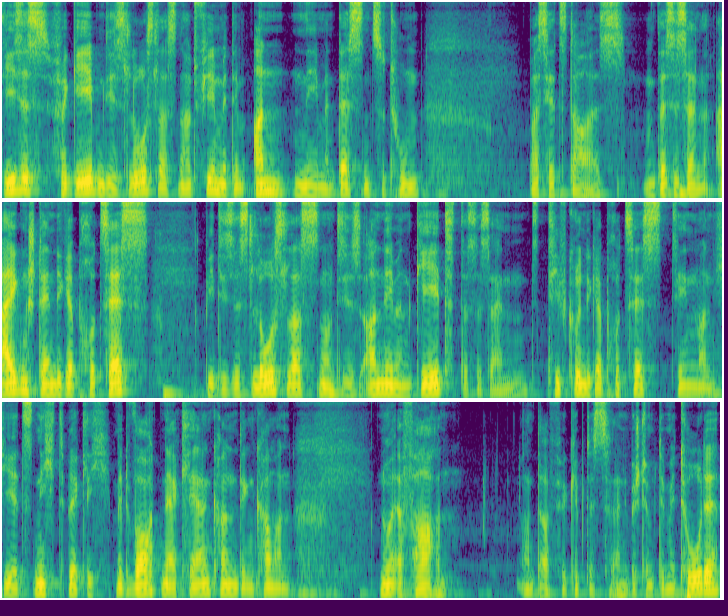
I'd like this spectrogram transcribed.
Dieses Vergeben, dieses Loslassen hat viel mit dem Annehmen dessen zu tun, was jetzt da ist. Und das ist ein eigenständiger Prozess, wie dieses Loslassen und dieses Annehmen geht. Das ist ein tiefgründiger Prozess, den man hier jetzt nicht wirklich mit Worten erklären kann. Den kann man nur erfahren. Und dafür gibt es eine bestimmte Methode,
